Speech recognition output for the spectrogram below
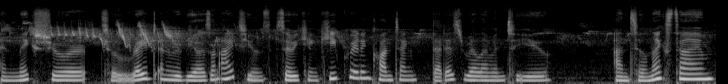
and make sure to rate and review us on iTunes so we can keep creating content that is relevant to you. Until next time,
